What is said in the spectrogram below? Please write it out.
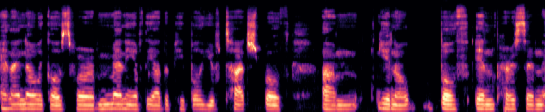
And I know it goes for many of the other people you've touched, both, um, you know, both in person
